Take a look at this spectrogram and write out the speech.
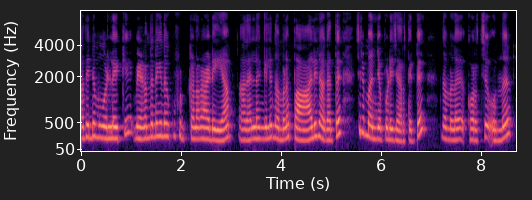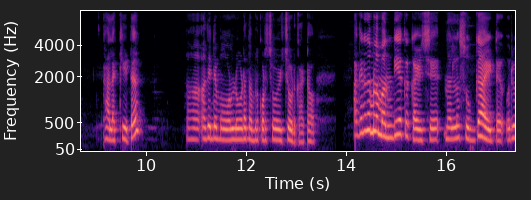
അതിന്റെ മുകളിലേക്ക് വേണമെന്നുണ്ടെങ്കിൽ നമുക്ക് ഫുഡ് കളർ ആഡ് ചെയ്യാം. അതല്ലെങ്കിൽ നമ്മൾ പാലിനകത്ത് ഇച്ചിരി മഞ്ഞൾപ്പൊടി ചേർത്തിട്ട് നമ്മൾ കുറച്ച് ഒന്ന് കലക്കിയിട്ട് അതിന്റെ മുകളിലൂടെ നമ്മൾ കുറച്ച് ഒഴിച്ചു കൊടുക്കാം കേട്ടോ. അങ്ങനെ നമ്മൾ മന്തിയൊക്കെ കഴിച്ച് നല്ല സുഖമായിട്ട് ഒരു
